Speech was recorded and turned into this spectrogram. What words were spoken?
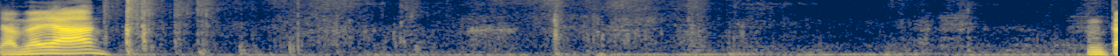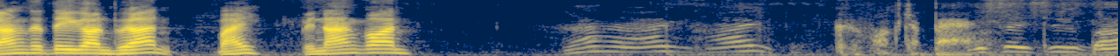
จำได้ยัง มึงตั้งสติก่อนเพื่อน ไป ไปนั่งก่อน ร้านอะไรใครคือผมจะแปลงกูใส่ซื้อเปล่า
